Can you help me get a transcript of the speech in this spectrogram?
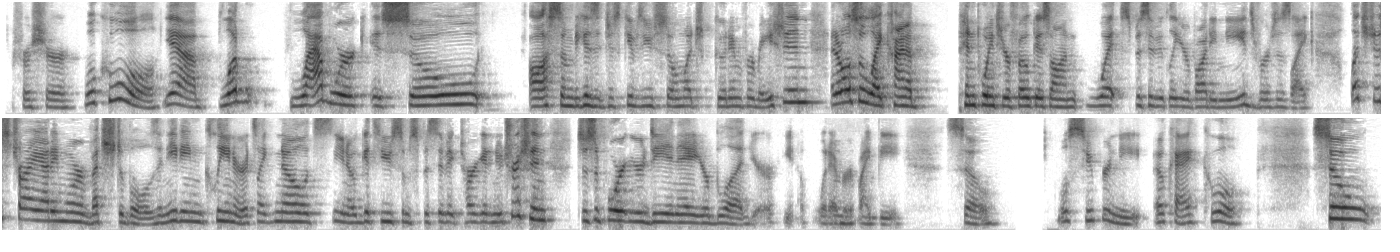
for sure. Well, cool. Yeah, blood lab work is so awesome because it just gives you so much good information, and it also like kind of pinpoints your focus on what specifically your body needs versus like let's just try adding more vegetables and eating cleaner it's like no it's you know gets you some specific targeted nutrition to support your DNA, your blood, your, you know, whatever it might be. So, well, super neat. Okay, cool. So,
